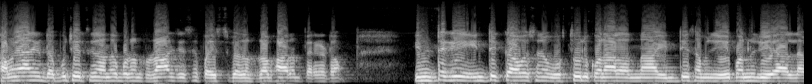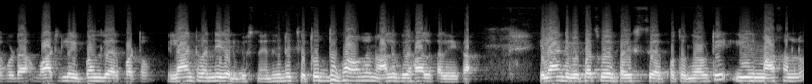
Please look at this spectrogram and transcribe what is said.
సమయానికి డబ్బు చేతికి అందకపోవడం రుణాలు చేసే పరిస్థితి పెరగడం రుణభారం పెరగడం ఇంటికి ఇంటికి కావాల్సిన వస్తువులు కొనాలన్నా ఇంటికి సంబంధించి ఏ పనులు చేయాలన్నా కూడా వాటిలో ఇబ్బందులు ఏర్పడటం. ఇలాంటివన్నీ కనిపిస్తున్నాయి. ఎందుకంటే చతుర్థ భావంలో నాలుగు గ్రహాలు కలయిక. ఇలాంటి విపత్కమైన పరిస్థితి ఏర్పడుతుంది కాబట్టి ఈ మాసంలో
